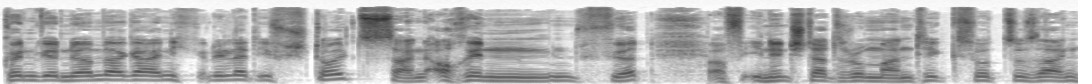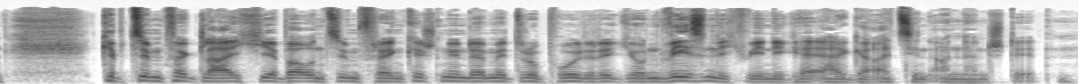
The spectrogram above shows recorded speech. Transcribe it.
Können wir Nürnberger eigentlich relativ stolz sein, auch in Fürth, auf Innenstadtromantik sozusagen. Gibt es im Vergleich hier bei uns im Fränkischen in der Metropolregion wesentlich weniger Ärger als in anderen Städten.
